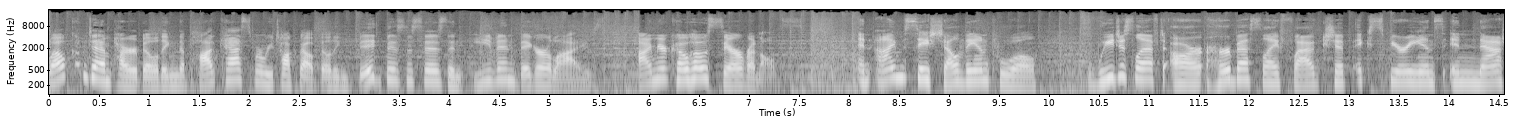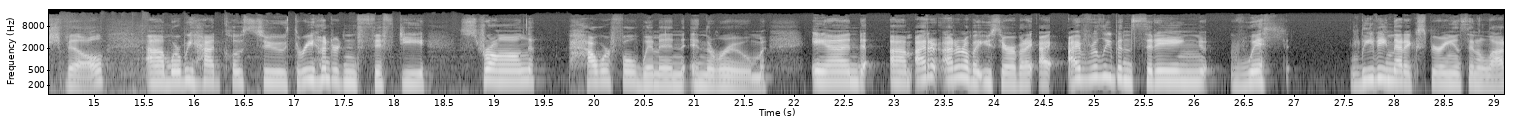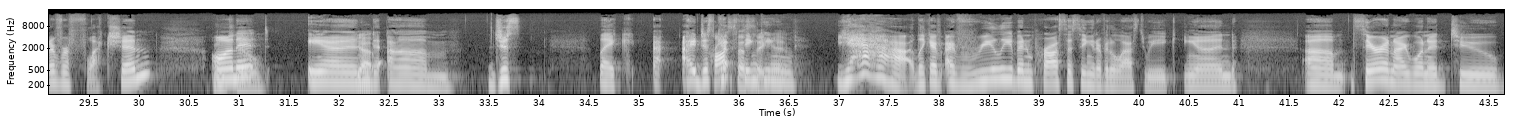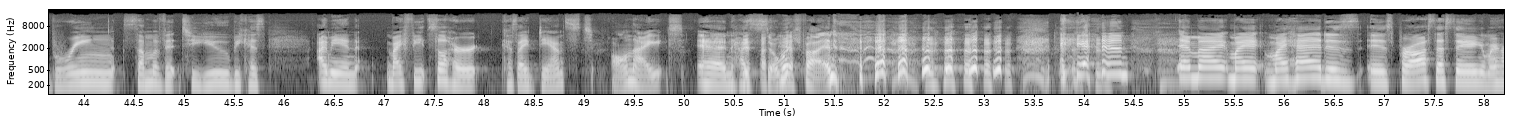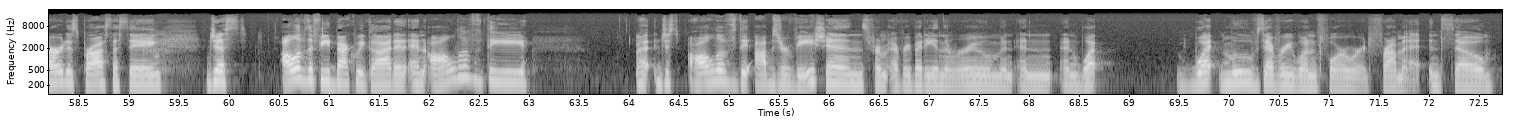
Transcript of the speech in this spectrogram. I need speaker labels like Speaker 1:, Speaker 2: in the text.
Speaker 1: Welcome to Empire Building, the podcast where we talk about building big businesses and even bigger lives. I'm your co host, Sarah Reynolds.
Speaker 2: And I'm Seychelle Van Poole. We just left our Her Best Life flagship experience in Nashville, um, where we had close to 350 strong, powerful women in the room. And um, I, don't, I don't know about you, Sarah, but I, I, I've really been sitting with leaving that experience in a lot of reflection Me on too. it and yep. um, just like I, I just kept thinking, it. yeah, like I've I've really been processing it over the last week, and um, Sarah and I wanted to bring some of it to you because, I mean, my feet still hurt because I danced all night and had so much fun. and and my my my head is is processing and my heart is processing just all of the feedback we got and, and all of the uh, just all of the observations from everybody in the room and and and what what moves everyone forward from it. And so,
